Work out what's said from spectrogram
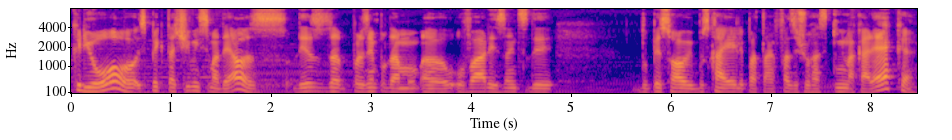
criou expectativa em cima delas, desde, por exemplo, da, uh, o Vares antes de, do pessoal ir buscar ele para tá, fazer churrasquinho na careca.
